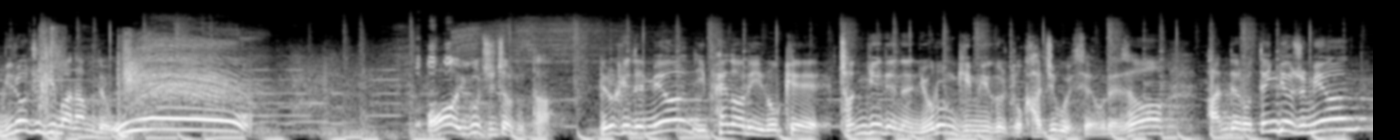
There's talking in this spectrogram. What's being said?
밀어주기만 하면 돼요. 오! 어 이거 진짜 좋다. 이렇게 되면 이 패널이 이렇게 전개되는 이런 gimmick을 또 가지고 있어요. 그래서 반대로 당겨주면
